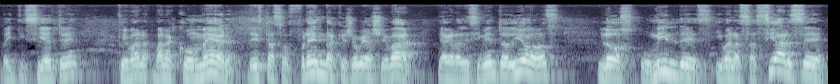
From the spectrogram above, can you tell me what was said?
27, que van a, van a comer de estas ofrendas que yo voy a llevar de agradecimiento a Dios, los humildes, y van a saciarse,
